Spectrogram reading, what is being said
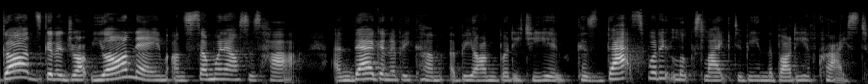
God's going to drop your name on someone else's heart and they're going to become a beyond buddy to you because that's what it looks like to be in the body of Christ.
